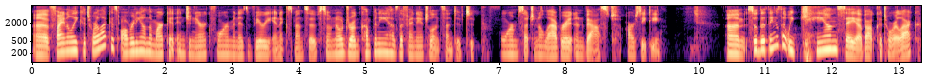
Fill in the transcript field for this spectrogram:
Uh, finally, Ketorolac is already on the market in generic form and is very inexpensive, so no drug company has the financial incentive to perform such an elaborate and vast RCT. Um, so, the things that we can say about Ketorolac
